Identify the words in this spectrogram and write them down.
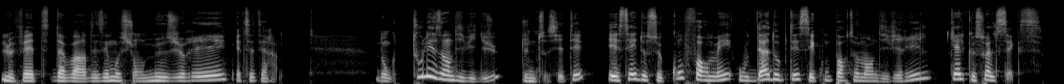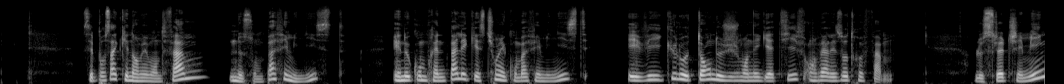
le fait d'avoir des émotions mesurées, etc. Donc tous les individus d'une société essayent de se conformer ou d'adopter ces comportements dits virils, quel que soit le sexe. C'est pour ça qu'énormément de femmes ne sont pas féministes et ne comprennent pas les questions et combats féministes et véhiculent autant de jugements négatifs envers les autres femmes. Le slut-shaming,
